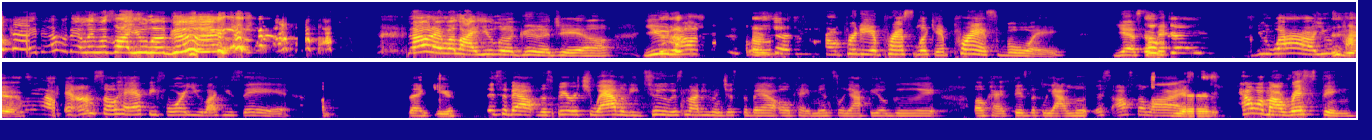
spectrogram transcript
Okay, definitely was like you look good. no, they were like you look good, Jill. You know, okay. I'm pretty impressed looking press boy. Yes. Okay. You are. You yes. And I'm so happy for you, like you said. Thank you. It's about the spirituality too. It's not even just about okay, mentally I feel good. Okay, physically I look. It's also like yes. how am I resting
